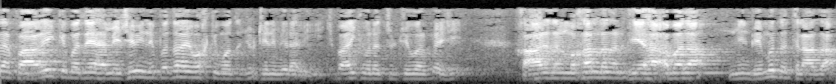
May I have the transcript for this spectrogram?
در پاگئی کے بدے ہمیشہ بھی نہیں پتا ہے وقت کی تو چھٹی نہیں ملا ہوئی گی چھپائی کی وہ چھٹی ورکشی خالدا مخلدا فيها ابدا من بمدة العذاب.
